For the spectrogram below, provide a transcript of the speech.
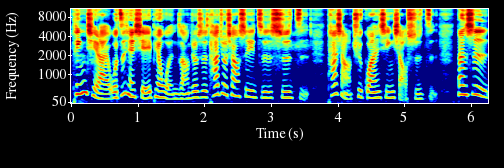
听起来。我之前写一篇文章，就是他就像是一只狮子，他想去关心小狮子，但是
